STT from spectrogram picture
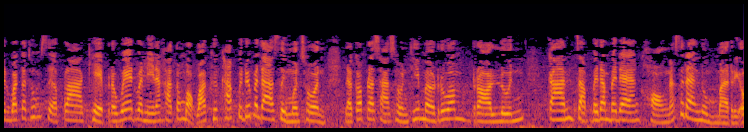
รียนวัดกระทุ่มเสือปลาเขตประเวศวันนี้นะคะ ต้องบอกว่าคึกคักไปด้วยบรรดาสื่อมวลชน แล้วก็ประชาชนที่มาร่วมรอลุ้น การจับใบดำใบแดงของนักแสดงหนุ่มมาริโอ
